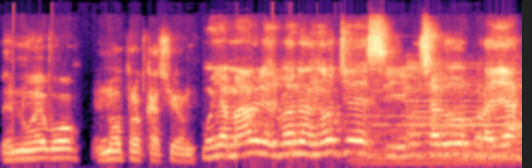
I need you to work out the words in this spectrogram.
de nuevo en otra ocasión. Muy amables, buenas noches y un saludo por allá.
